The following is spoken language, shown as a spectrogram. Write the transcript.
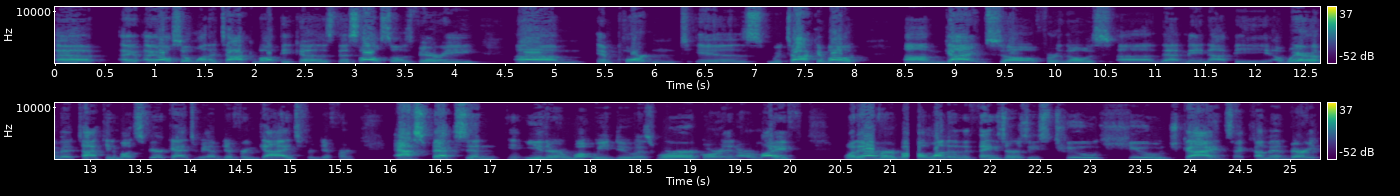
uh, I, I, also want to talk about because this also is very um, important. Is we talk about um, guides. So, for those uh, that may not be aware of it, talking about spirit guides, we have different guides for different aspects in, in either what we do as work or in our life whatever. But one of the things there's these two huge guides that come in very,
